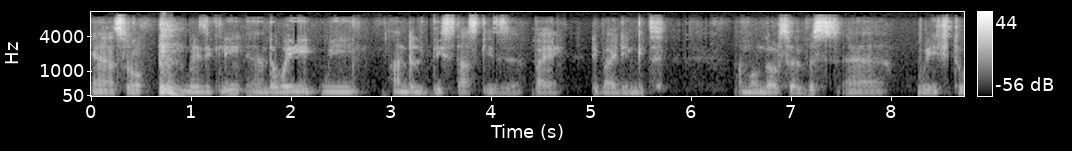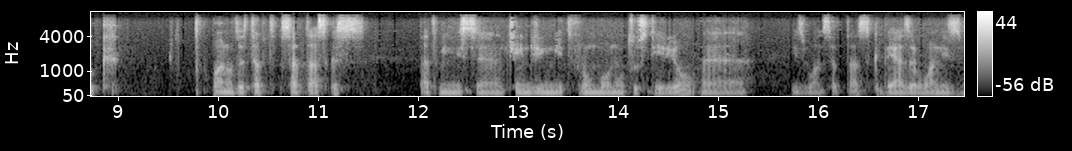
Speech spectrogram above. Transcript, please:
Yeah, so basically, uh, the way we handle this task is uh, by dividing it among ourselves. Uh, we each took one of the sub subtasks. That means uh, changing it from mono to stereo is one subtask. The other one is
